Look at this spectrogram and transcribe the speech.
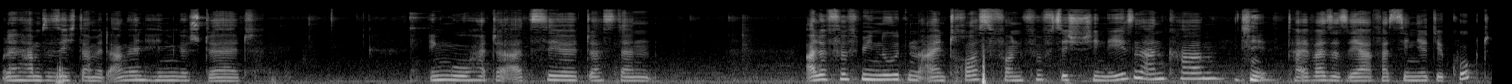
Und dann haben sie sich da mit Angeln hingestellt. Ingo hatte erzählt, dass dann alle fünf Minuten ein Tross von 50 Chinesen ankam, die teilweise sehr fasziniert geguckt,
